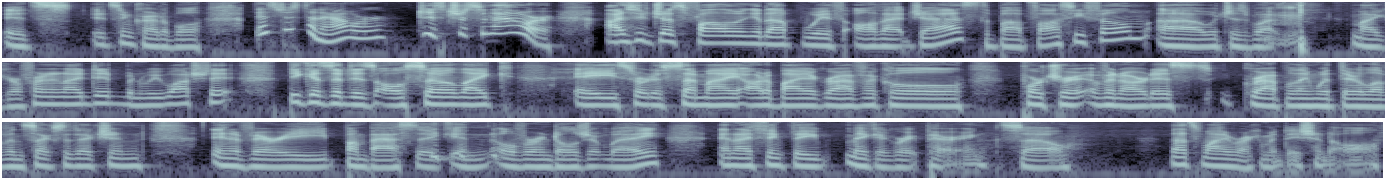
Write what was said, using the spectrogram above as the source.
It's it's incredible. It's just an hour. It's just an hour. I suggest following it up with All That Jazz, the Bob Fosse film, uh, which is what my girlfriend and I did when we watched it, because it is also like a sort of semi autobiographical portrait of an artist grappling with their love and sex addiction in a very bombastic and overindulgent way. And I think they make a great pairing. So that's my recommendation to all.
